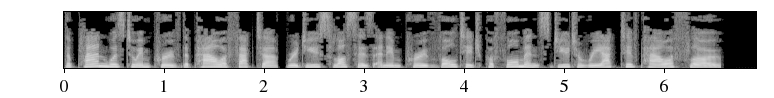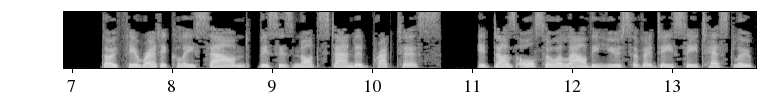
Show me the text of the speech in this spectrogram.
The plan was to improve the power factor, reduce losses and improve voltage performance due to reactive power flow. Though theoretically sound, this is not standard practice. It does also allow the use of a DC test loop,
